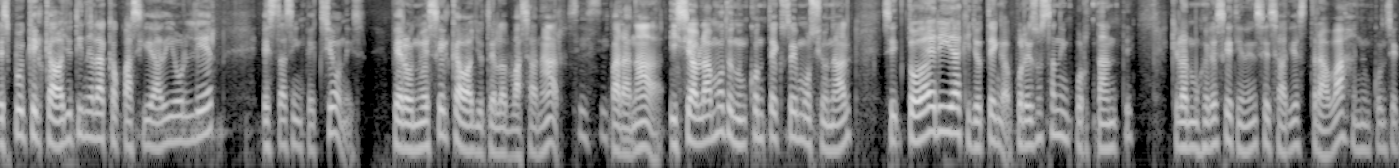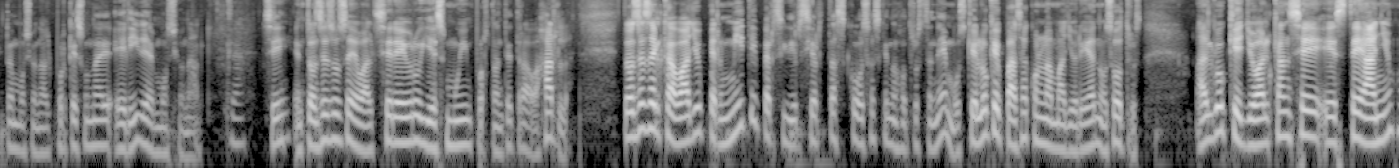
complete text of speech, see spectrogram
es porque el caballo tiene la capacidad de oler estas infecciones, pero no es que el caballo te las va a sanar. Sí, sí. Para claro. nada. Y si hablamos en un contexto emocional, sí, toda herida que yo tenga, por eso es tan importante que las mujeres que tienen cesáreas trabajen en un concepto emocional, porque es una herida emocional. Claro. ¿sí? Entonces eso se va al cerebro y es muy importante trabajarla. Entonces el caballo permite percibir ciertas cosas que nosotros tenemos, que es lo que pasa con la mayoría de nosotros. Algo que yo alcancé este año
